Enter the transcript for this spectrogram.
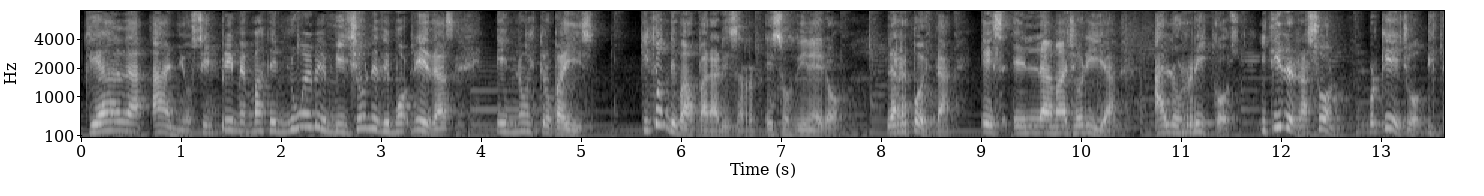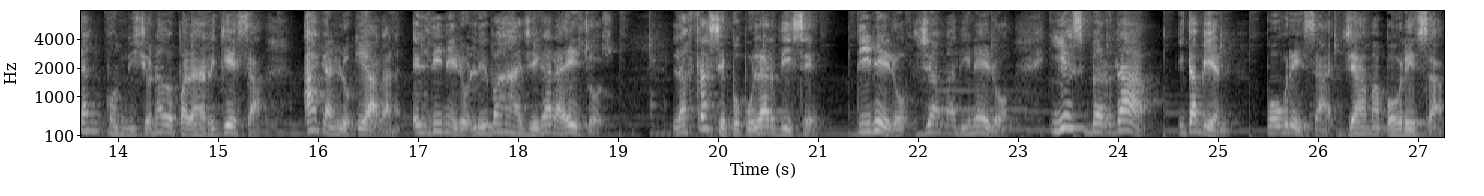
Cada año se imprimen más de 9 millones de monedas en nuestro país. ¿Y dónde va a parar esos dinero? La respuesta es en la mayoría a los ricos. Y tiene razón, porque ellos están condicionados para la riqueza. Hagan lo que hagan, el dinero le va a llegar a ellos. La frase popular dice, dinero llama dinero. Y es verdad. Y también, pobreza llama pobreza.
